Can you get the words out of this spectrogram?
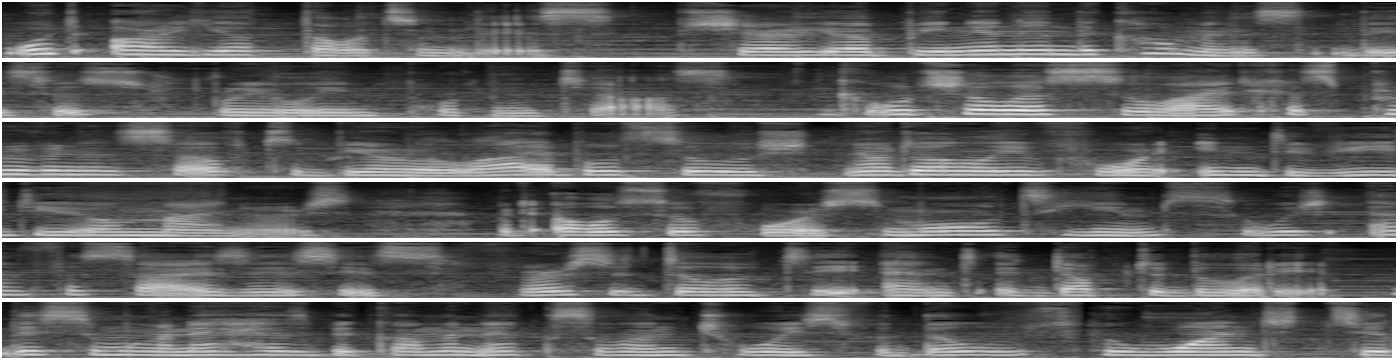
What are your thoughts on this? Share your opinion in the comments, this is really important to us. SC Lite has proven itself to be a reliable solution not only for individual miners, but also for small teams, which emphasizes its versatility and adaptability. This miner has become an excellent choice for those who want to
